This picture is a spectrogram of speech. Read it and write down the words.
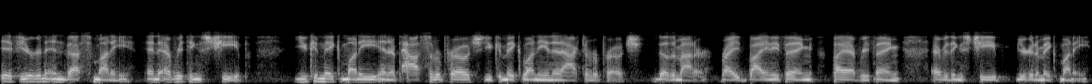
if you're going to invest money and everything's cheap, you can make money in a passive approach. You can make money in an active approach. Doesn't matter, right? Buy anything, buy everything. Everything's cheap. You're going to make money.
